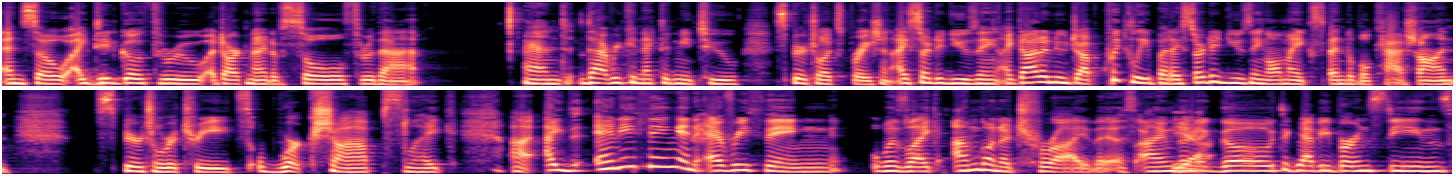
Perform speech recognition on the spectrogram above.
And so I did go through a dark night of soul through that. And that reconnected me to spiritual exploration. I started using, I got a new job quickly, but I started using all my expendable cash on spiritual retreats, workshops, like uh, I, anything and everything was like, I'm going to try this. I'm going to yeah. go to Gabby Bernstein's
